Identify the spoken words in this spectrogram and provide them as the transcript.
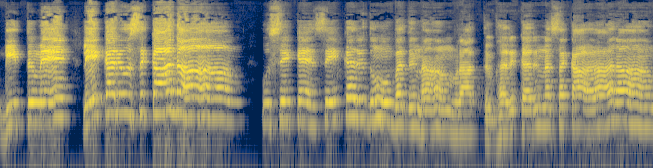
गीत में लेकर उसका नाम उसे कैसे कर दूँ बदनाम? रात भर कर न सका आराम।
